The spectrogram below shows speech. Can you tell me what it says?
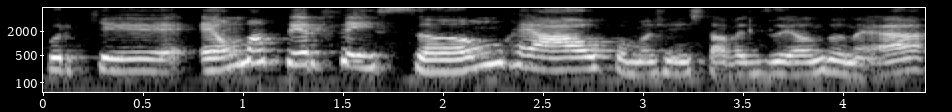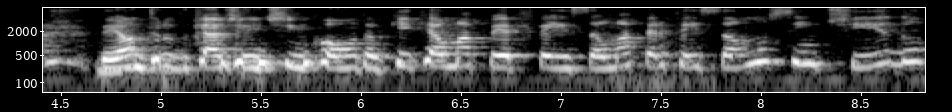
porque é uma perfeição real, como a gente estava dizendo, né? Dentro do que a gente encontra, o que, que é uma perfeição? Uma perfeição no sentido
